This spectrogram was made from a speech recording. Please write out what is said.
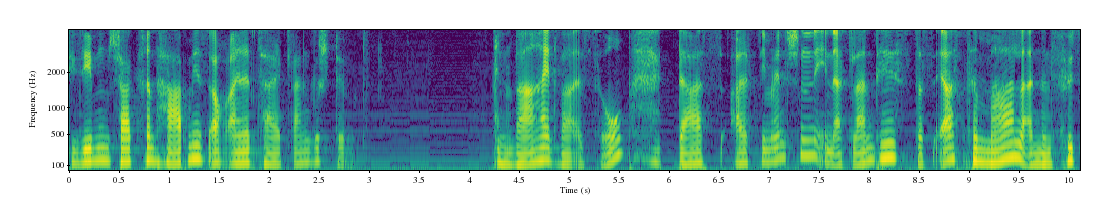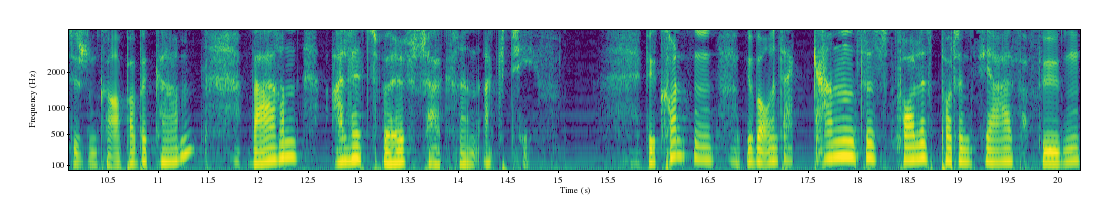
die sieben Chakren haben jetzt auch eine Zeit lang gestimmt. In Wahrheit war es so, dass als die Menschen in Atlantis das erste Mal einen physischen Körper bekamen, waren alle zwölf Chakren aktiv. Wir konnten über unser ganzes volles Potenzial verfügen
